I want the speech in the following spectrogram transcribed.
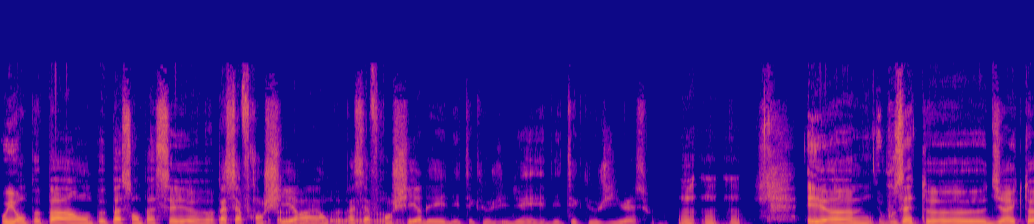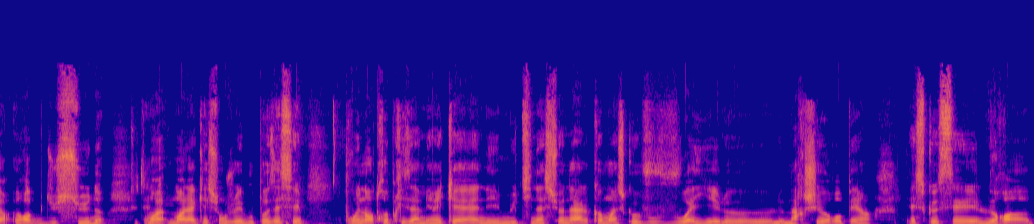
Oui, on peut pas, on peut pas s'en passer. Euh, pas s'affranchir, on peut pas s'affranchir des, des, technologies, des, des, technologies US. Oui. Hum, Et vous êtes directeur Europe du Sud. Moi, moi, la question que je vais vous poser, c'est pour une entreprise américaine et multinationale, comment est-ce que vous voyez le, le marché européen? Est-ce que c'est l'Europe,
